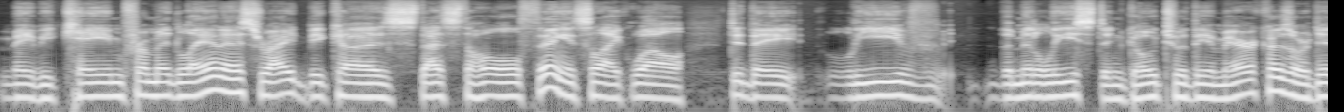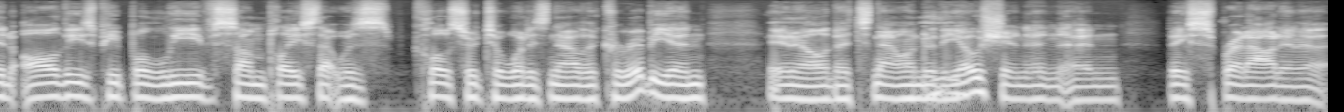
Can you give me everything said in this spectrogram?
maybe came from Atlantis, right? Because that's the whole thing. It's like, well, did they leave the Middle East and go to the Americas, or did all these people leave some place that was closer to what is now the Caribbean, you know, that's now under the mm-hmm. ocean and and they spread out in a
